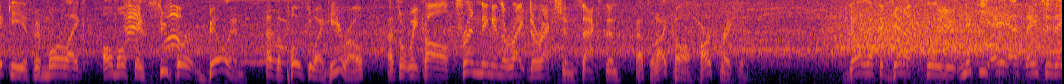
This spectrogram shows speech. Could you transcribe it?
Nikki has been more like almost a super villain as opposed to a hero. That's what we call trending in the right direction, Saxton. That's what I call heartbreaking. Don't let the get up fool you. Nikki A.S.H. is a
